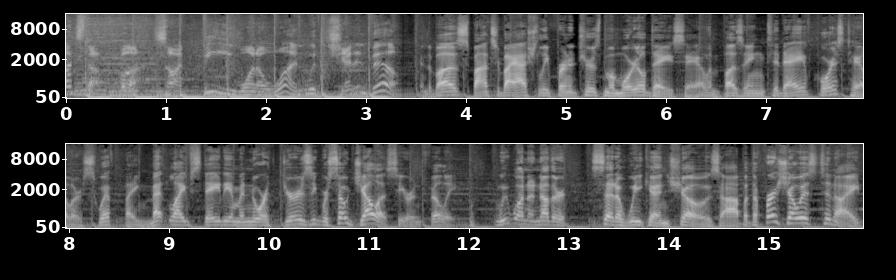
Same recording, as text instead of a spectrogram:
What's the buzz on B101 with Jenn and Bill? And the buzz sponsored by Ashley Furniture's Memorial Day sale. And buzzing today, of course, Taylor Swift playing MetLife Stadium in North Jersey. We're so jealous here in Philly. We won another set of weekend shows, uh, but the first show is tonight,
